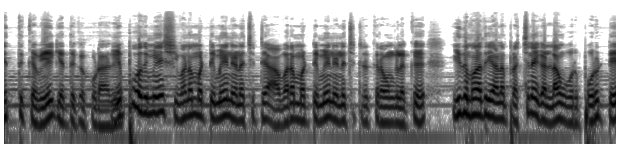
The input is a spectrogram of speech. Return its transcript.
ஏற்றுக்கவே ஏற்றுக்கக்கூடாது எப்போதுமே சிவனை மட்டுமே நினச்சிட்டு அவரை மட்டுமே நினச்சிட்டு இருக்கிறவங்களுக்கு இது மாதிரியான பிரச்சனைகள்லாம் ஒரு பொருட்டே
